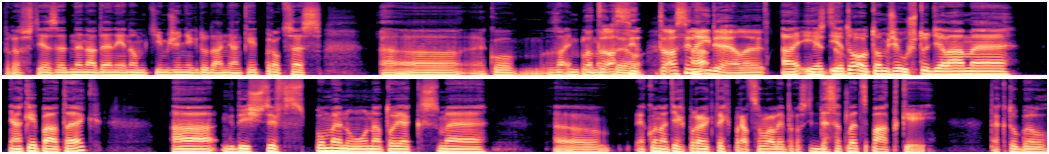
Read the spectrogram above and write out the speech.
prostě ze dne na den jenom tím, že někdo dá nějaký proces uh, jako zaimplementuje. No to, asi, to asi nejde, a, ale... A je, je to o tom, že už to děláme nějaký pátek a když si vzpomenu na to, jak jsme uh, jako na těch projektech pracovali prostě deset let zpátky, tak to byl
